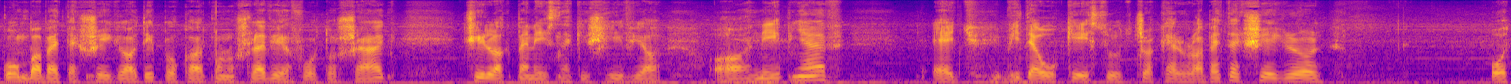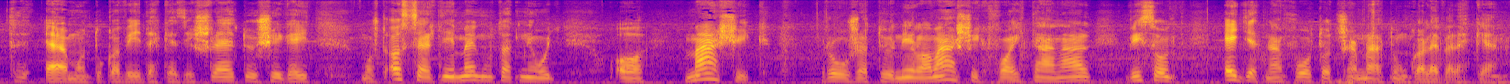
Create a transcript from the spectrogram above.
gombabetegsége, a diplokarbonos levélfoltosság, csillagpenésznek is hívja a népnyelv. Egy videó készült csak erről a betegségről, ott elmondtuk a védekezés lehetőségeit. Most azt szeretném megmutatni, hogy a másik rózsatőnél, a másik fajtánál viszont egyetlen foltot sem látunk a leveleken.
